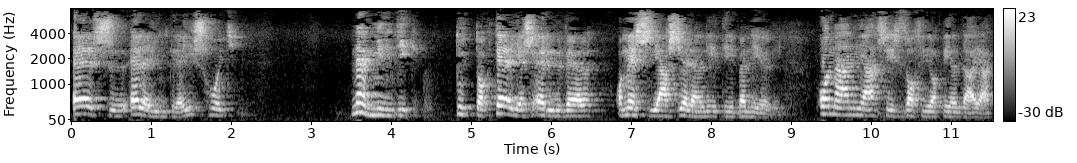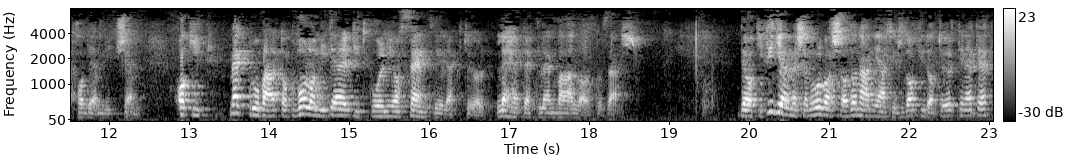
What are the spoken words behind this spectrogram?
első elejünkre is, hogy nem mindig tudtak teljes erővel a messiás jelenlétében élni. Anániás és Zafira példáját hadd említsem, akik megpróbáltak valamit eltitkolni a Szentlélektől. Lehetetlen vállalkozás. De aki figyelmesen olvassa az Anániás és Zafira történetet,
